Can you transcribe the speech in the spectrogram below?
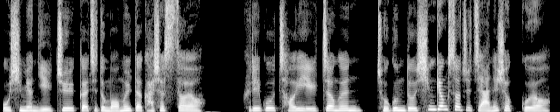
오시면 일주일까지도 머물다 가셨어요. 그리고 저희 일정은 조금도 신경 써주지 않으셨고요.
